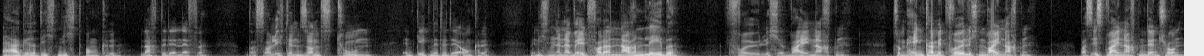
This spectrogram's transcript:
Ärgere dich nicht, Onkel, lachte der Neffe. Was soll ich denn sonst tun? Entgegnete der Onkel. Wenn ich in einer Welt voller Narren lebe? Fröhliche Weihnachten. Zum Henker mit fröhlichen Weihnachten. Was ist Weihnachten denn schon?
